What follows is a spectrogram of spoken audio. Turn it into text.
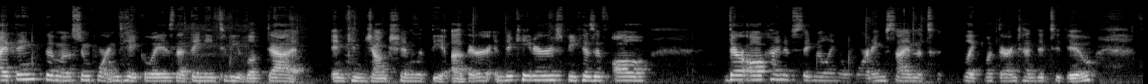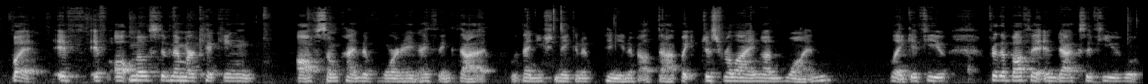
I think the most important takeaway is that they need to be looked at in conjunction with the other indicators because if all they're all kind of signaling a warning sign that's like what they're intended to do but if if all, most of them are kicking off some kind of warning i think that then you should make an opinion about that but just relying on one like if you for the buffett index if you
